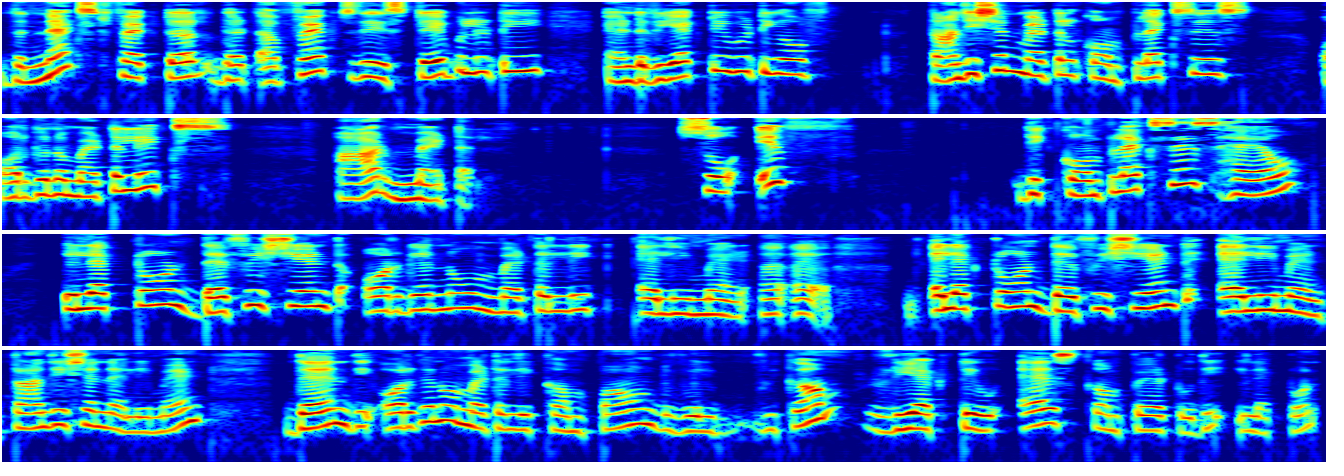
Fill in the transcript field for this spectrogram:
The next factor that affects the stability and reactivity of transition metal complexes organometallics are metal. So if the complexes have electron deficient organometallic element, uh, uh, electron deficient element, transition element, then the organometallic compound will become reactive as compared to the electron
